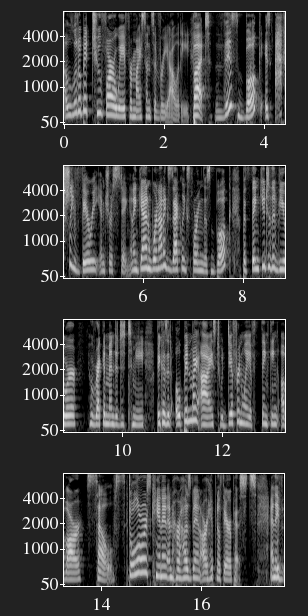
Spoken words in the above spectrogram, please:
a little bit too far away from my sense of reality. But this book is actually very interesting. And again, we're not exactly exploring this book, but thank you to the viewer who recommended it to me because it opened my eyes to a different way of thinking of ourselves. Dolores Cannon and her husband are hypnotherapists, and they've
